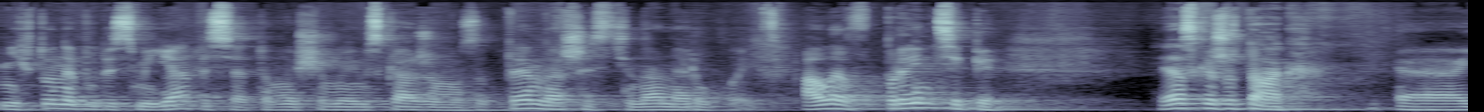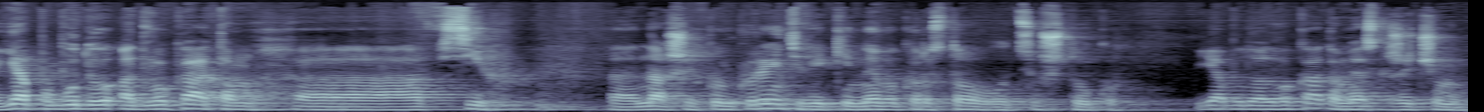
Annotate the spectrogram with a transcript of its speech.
Ніхто не буде сміятися, тому що ми їм скажемо, зате наша стіна не рухається. Але в принципі, я скажу так: е, я побуду адвокатом е, всіх е, наших конкурентів, які не використовували цю штуку. Я буду адвокатом, я скажу чому.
